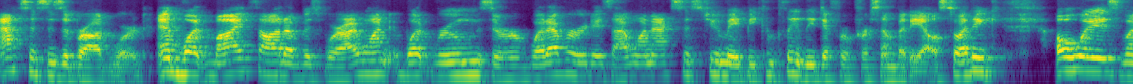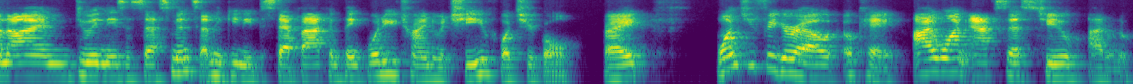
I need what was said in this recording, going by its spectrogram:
Access is a broad word. And what my thought of is where I want what rooms or whatever it is I want access to may be completely different for somebody else. So I think always when I'm doing these assessments, I think you need to step back and think, what are you trying to achieve? What's your goal? Right? Once you figure out, okay, I want access to, I don't know,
